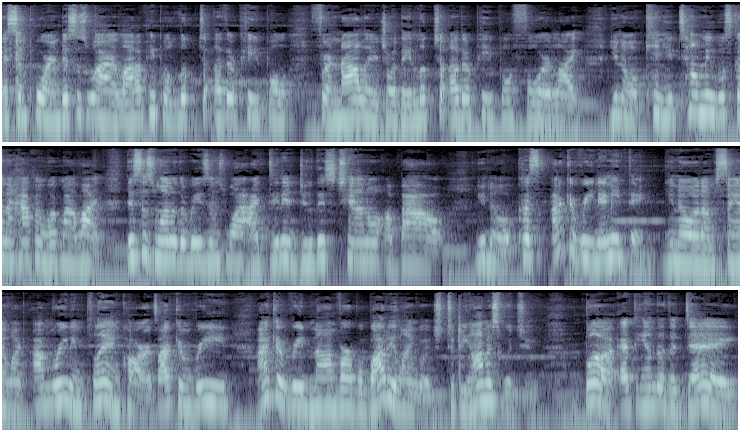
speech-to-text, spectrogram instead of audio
It's important. This is why a lot of people look to other people for knowledge or they look to other people for, like, you know, can you tell me what's going to happen with my life? This is one of the reasons why I didn't do this channel about, you know, because I could read anything. You know what I'm saying? Like, I'm reading playing cards. I can read, I can read nonverbal body language, to be honest with you. But at the end of the day,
